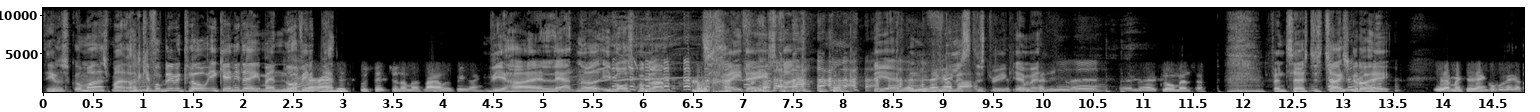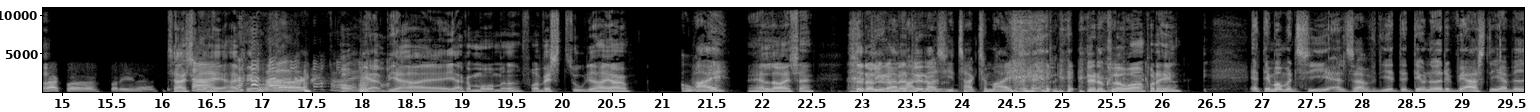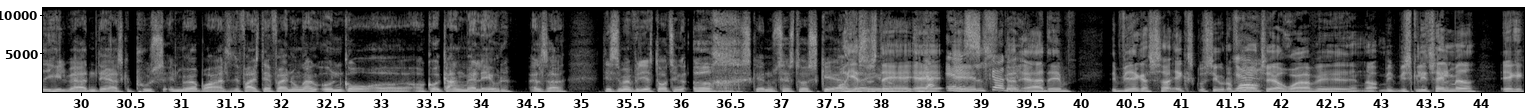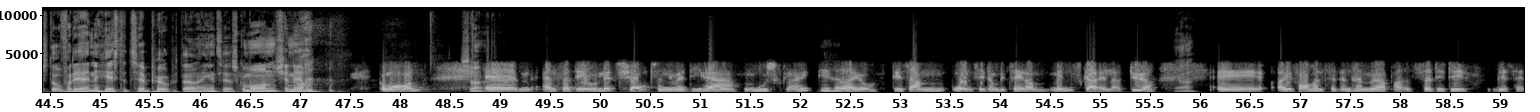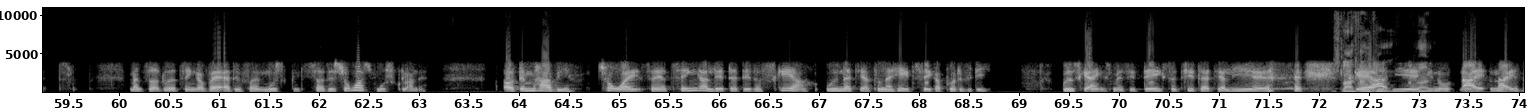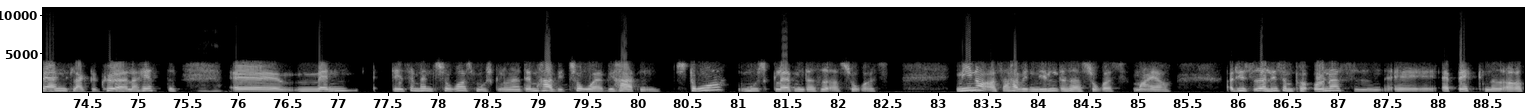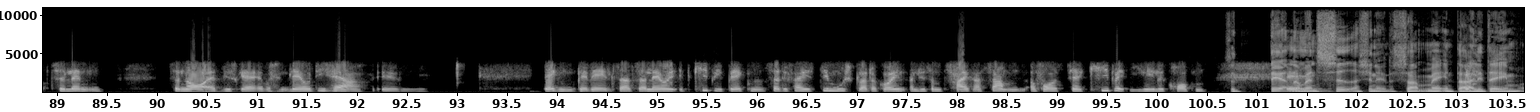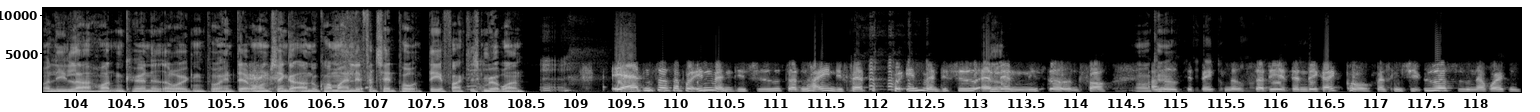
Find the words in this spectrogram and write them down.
Det er jo sgu meget smart. Og kan få blive klog igen i dag, mand. Nu har vi, Ja, vi, det er sgu sindssygt, når man snakker med Peter, ikke? vi har lært noget i vores program. Tre dage i streg. Det er Ja, den vi vildeste streak. Det er Jamen, panel af, af, af kloge mennesker. fantastisk. Tak skal du have. Ja, man kan have en god dag, og tak for, for det hele. ja. Tak skal du Tak. have. Hej, Peter. Og vi har, vi har øh, Jacob Mohr med fra Veststudiet. Hej, Jacob. Hej. Halløjsa. Sidder og Det lytter er med? mange bare du, sige tak til mig. bliver du klogere på det hele? ja, det må man sige, altså, fordi at det, det er jo noget af det værste, jeg ved i hele verden, det er, at jeg skal pusse en mørbræd. Altså, det er faktisk derfor, jeg nogle gange undgår at, at gå i gang med at lave det. Altså, det er simpelthen, fordi jeg står og tænker, øh, skal jeg nu til at stå og skære? Og jeg det synes, af?" det er... Jeg, Jeg elsker det. Ja, det, det virker så eksklusivt at få Ja. lov til at røre ved... Nå, vi, vi skal lige tale med... Jeg kan ikke stå for det her. En hesteterapeut, der ringer til os. Godmorgen, Jeanette. Godmorgen. Så, Øhm, altså, det er jo lidt sjovt sådan med de her muskler, ikke? De hedder jo det samme, uanset om vi taler om mennesker eller dyr. Ja. Øh, og i forhold til den her mørbræd, så er det det, hvis at man sidder derude og tænker, hvad er det for en muskel? Så er det psoasmusklerne. Og dem har vi to af, så jeg tænker lidt af det, der sker, uden at jeg sådan er helt sikker på det, fordi udskæringsmæssigt, det er ikke så tit, at jeg lige øh, skærer i, Nej. I no, nej, nej, hverken slagter køer eller heste. Mm-hmm. Øh, men det er simpelthen psoasmusklerne, dem har vi to af. Vi har den store muskel af dem, der hedder psoas minor, og så har vi den lille, der hedder psoas major. Og de sidder ligesom på undersiden øh, af bækkenet og op til lænden. Så når at vi skal lave de her øh, bækkenbevægelser, altså lave et kip i bækkenet, så er det faktisk de muskler, der går ind og ligesom trækker sammen og får os til at kippe i hele kroppen. så der, når man sidder, Jeanette, sammen med en dejlig dame, og lige lader hånden køre ned ad ryggen på hende, der hvor hun tænker, at nu kommer han lidt for tæt på, det er faktisk mørbræden. Ja, den sidder så på indvendig side, så den har egentlig fat på indvendig side af Ja. lænden i stedet for okay. og ned til bækkenet. Så det, den ligger ikke på, hvad skal man sige, ydersiden af ryggen,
